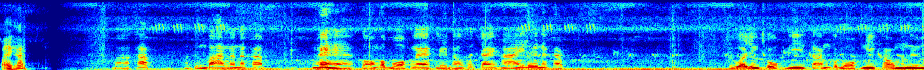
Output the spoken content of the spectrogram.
ไปครับ มาครับ มาถึงบ้านแล้วนะครับ แม่สองกระบอกแรกเล่นเอาสะใจหายเลยนะครับ ถือว่ายังโชคดีสามกระบอกมีเข้ามาหนึ่ง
